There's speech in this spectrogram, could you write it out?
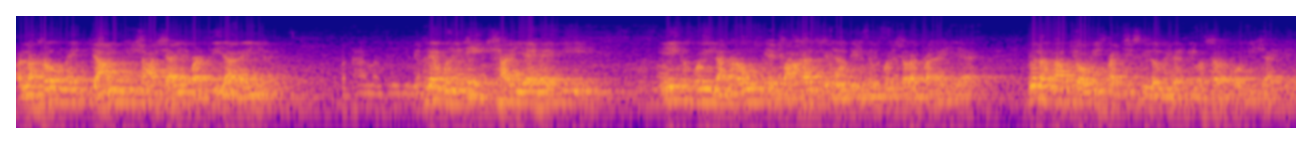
और लखनऊ में जाम की समस्याएँ बढ़ती जा रही है। प्रधानमंत्री जी इसलिए उनकी इच्छा यह है कि एक कोई लखनऊ के बाहर से होते हुए कोई सड़क बनाई जाए जो लगभग 24-25 किलोमीटर की वो सड़क होनी चाहिए।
